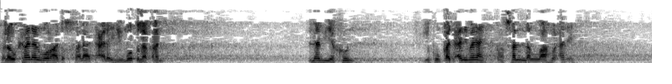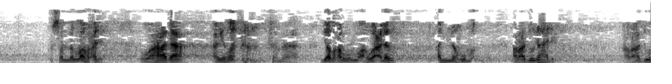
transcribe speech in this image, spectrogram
فلو كان المراد الصلاة عليه مطلقا لم يكن يكون قد علم ذلك. فصلى الله عليه. صلى الله عليه. وهذا أيضا كما يظهر والله أعلم أنهم أرادوا ذلك. أرادوا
